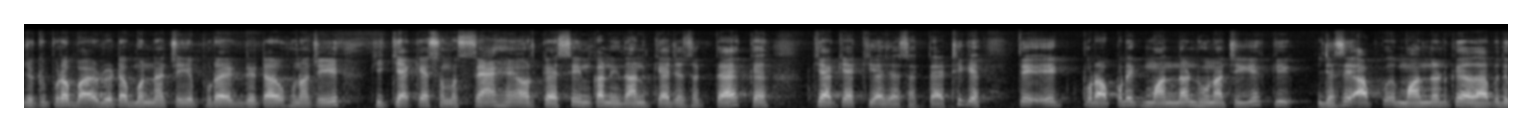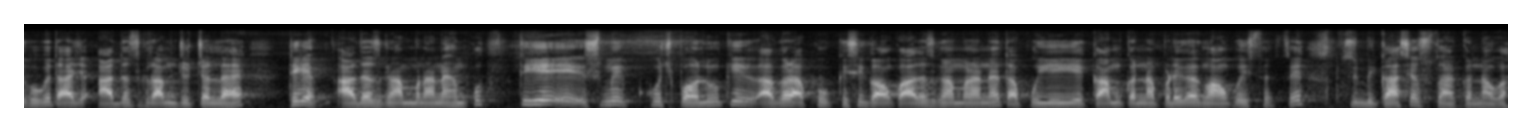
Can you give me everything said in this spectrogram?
जो कि पूरा बायोडेटा बनना चाहिए, पूरा एक डेटा होना चाहिए कि क्या क्या समस्याएँ हैं और कैसे इनका निदान किया जा सकता है क्या क्या किया जा सकता है, ठीक है? तो एक प्रॉपर एक मानदंड होना चाहिए कि जैसे आप मानदंड के आधार पर देखोगे तो आज आदर्श ग्राम जो चल रहा है, ठीक है? आदर्श ग्राम बनाना है हमको। तो ये इसमें कुछ पहलू कि अगर आपको किसी गाँव का आदर्श ग्राम बनाना है तो आपको ये ये काम करना पड़ेगा, गाँव को इस तरह से विकास या सुधार करना होगा।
